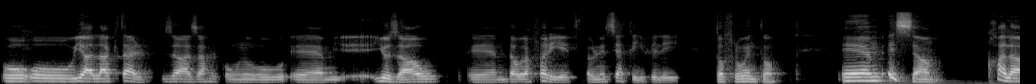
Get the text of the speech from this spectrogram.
u jalla aktar żgħażagħ ikunu jużaw dawn l-affarijiet, dawn l-inizjattivi li toffru intom. Issa, bħala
